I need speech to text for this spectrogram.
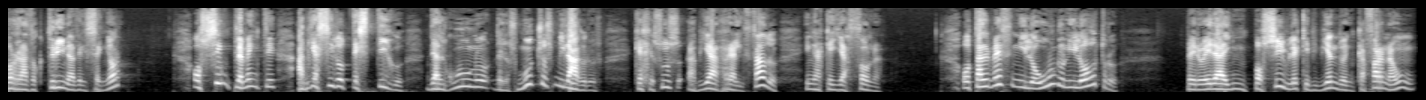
por la doctrina del Señor? ¿O simplemente había sido testigo de alguno de los muchos milagros que Jesús había realizado en aquella zona? O tal vez ni lo uno ni lo otro, pero era imposible que viviendo en Cafarnaún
